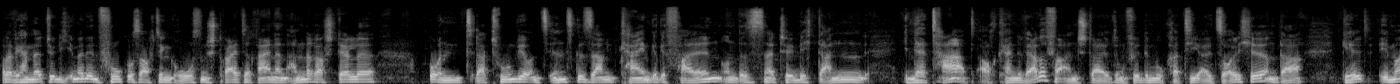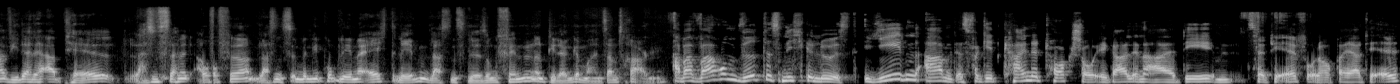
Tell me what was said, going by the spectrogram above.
Aber wir haben natürlich immer den Fokus auf den großen Streitereien an anderer Stelle. Und da tun wir uns insgesamt keinen Gefallen. Und das ist natürlich dann in der Tat auch keine Werbeveranstaltung für Demokratie als solche. Und da gilt immer wieder der Appell, lass uns damit aufhören, lass uns über die Probleme echt reden, lass uns Lösungen finden und die dann gemeinsam tragen. Aber warum wird es nicht gelöst? Jeden Abend, es vergeht keine Talkshow, egal in der ARD, im ZDF oder auch bei RTL,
